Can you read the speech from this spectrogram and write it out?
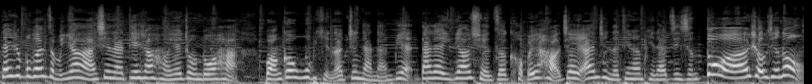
但是不管怎么样啊，现在电商行业众多哈，网购物品呢真假难辨，大家一定要选择口碑好、教育安全的电商平台进行剁手行动。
